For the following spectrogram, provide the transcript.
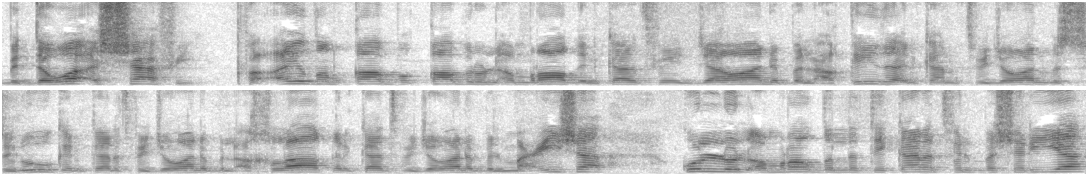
بالدواء الشافي. فأيضا قابلوا الأمراض إن كانت في جوانب العقيدة إن كانت في جوانب السلوك إن كانت في جوانب الأخلاق إن كانت في جوانب المعيشة. كل الأمراض التي كانت في البشرية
